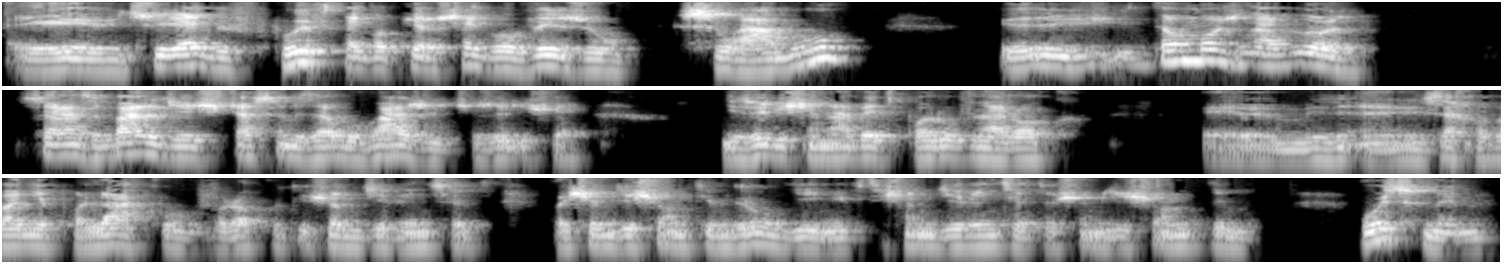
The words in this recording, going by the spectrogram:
e, czyli jakby wpływ tego pierwszego wyżu słabu, e, to można było coraz bardziej z czasem zauważyć, jeżeli się jeżeli się nawet porówna rok, zachowanie Polaków w roku 1982 i w 1988,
